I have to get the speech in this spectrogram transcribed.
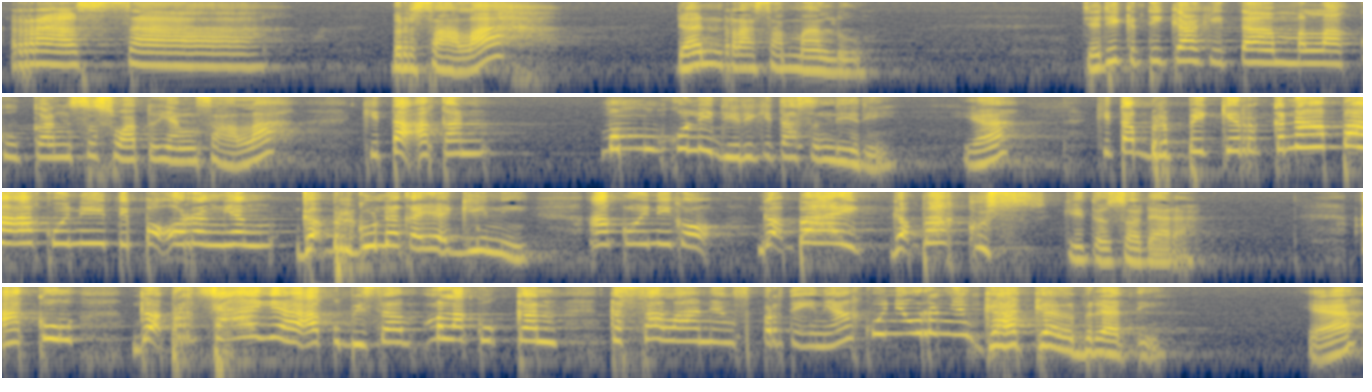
Rasa bersalah dan rasa malu. Jadi ketika kita melakukan sesuatu yang salah, kita akan memukuli diri kita sendiri, ya. Kita berpikir, kenapa aku ini tipe orang yang gak berguna kayak gini? Aku ini kok gak baik, gak bagus, gitu saudara. Aku gak percaya aku bisa melakukan kesalahan yang seperti ini. Aku ini orang yang gagal berarti. Ya.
